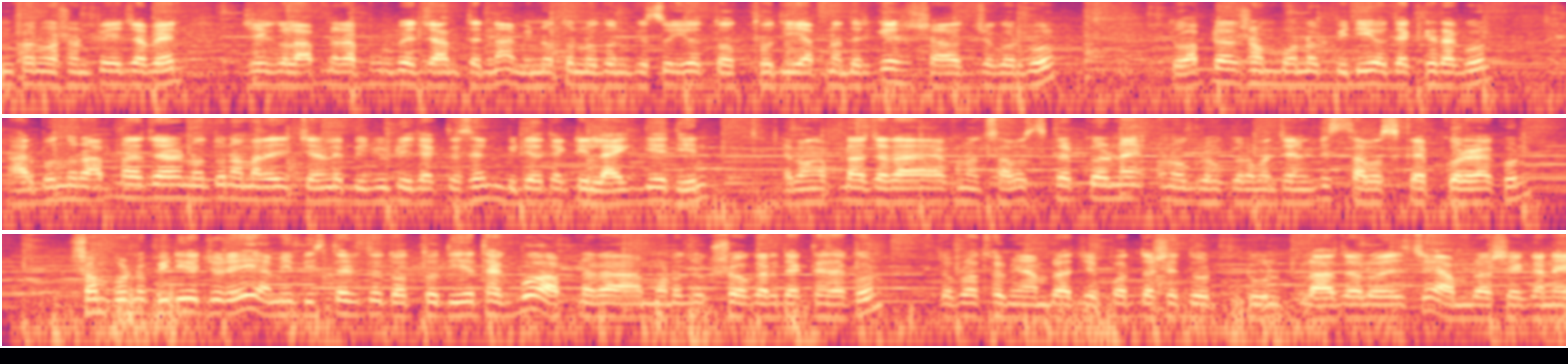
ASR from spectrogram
ইনফরমেশন পেয়ে যাবেন, যেগুলো আপনারা পূর্বে জানতেন না। আমি নতুন নতুন কিছু তথ্য দিয়ে আপনাদেরকে সাহায্য করব। তো আপনারা সম্পূর্ণ ভিডিও দেখতে থাকুন। আর বন্ধুরা, আপনারা যারা নতুন আমার এই চ্যানেলে ভিডিওটি দেখতেছেন, ভিডিওতে একটি লাইক দিয়ে দিন এবং আপনারা যারা এখনও সাবস্ক্রাইব করে নেয় অনুগ্রহ করে আমার চ্যানেলটি সাবস্ক্রাইব করে রাখুন। সম্পূর্ণ ভিডিও জুড়ে আমি বিস্তারিত তথ্য দিয়ে থাকব, আপনারা মনোযোগ সহকারে দেখতে থাকুন। তো প্রথমে আমরা যে পদ্মা সেতুর টুল প্লাজা রয়েছে, আমরা সেখানে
